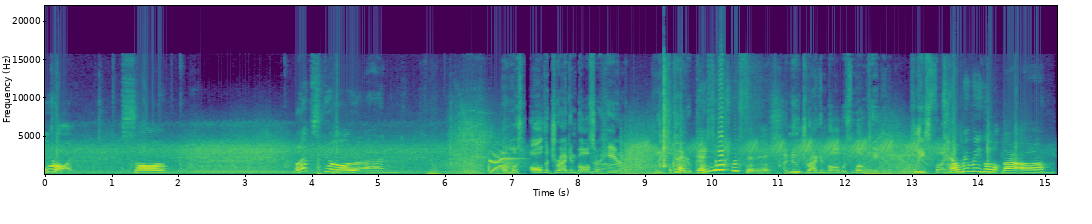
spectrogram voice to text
Alright. So, let's go and. Almost all the Dragon Balls are here. Please Okay, your we're getting best. off the finish. A new Dragon Ball was located. Please find Tell me we got that, um,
